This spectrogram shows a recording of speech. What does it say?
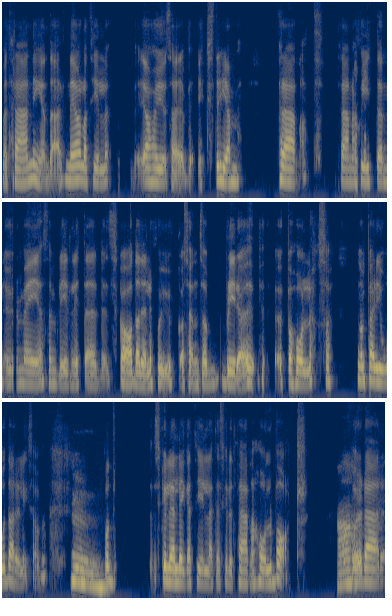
med träningen där. När jag la till, jag har ju så här extrem tränat. Träna skiten ur mig och sen blir lite skadad eller sjuk och sen så blir det uppehåll. Så någon periodare liksom. Mm. Och då skulle jag lägga till att jag skulle träna hållbart. Och det där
